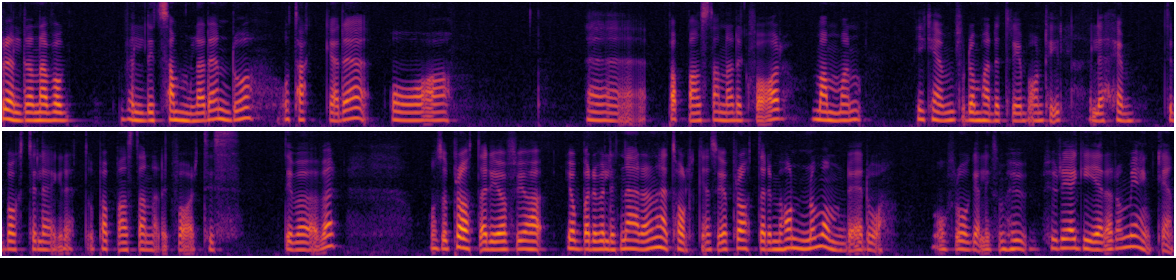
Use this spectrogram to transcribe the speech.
föräldrarna var väldigt samlade ändå och tackade och eh, pappan stannade kvar. Mamman gick hem för de hade tre barn till, eller hem tillbaks till lägret och pappan stannade kvar tills det var över. Och så pratade jag, för jag jobbade väldigt nära den här tolken, så jag pratade med honom om det då och frågade liksom hur, hur reagerar de egentligen?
